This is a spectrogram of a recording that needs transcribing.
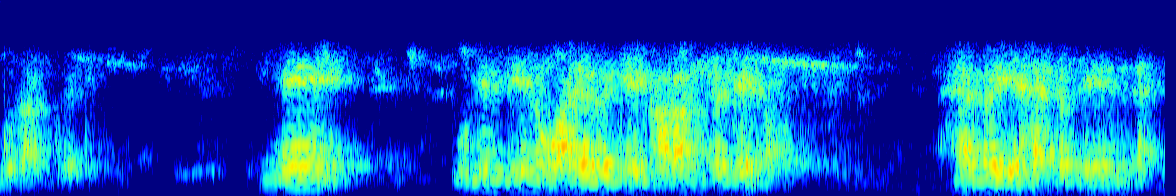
ගොඩක් වෙන්නේ. මේ උඩින් තියෙන වයර් එකේ කරන්ට් එක එනවා. හැබැයි ඇහැට පේන්නේ නැහැ.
